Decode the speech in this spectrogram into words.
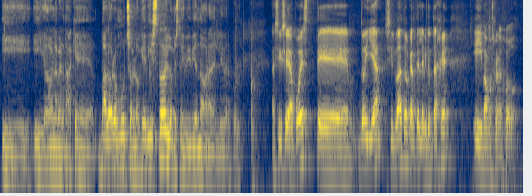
Y, y yo la verdad que valoro mucho lo que he visto y lo que estoy viviendo ahora del Liverpool. Así sea, pues te doy ya, silbato, cartel de minutaje y vamos con el juego.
